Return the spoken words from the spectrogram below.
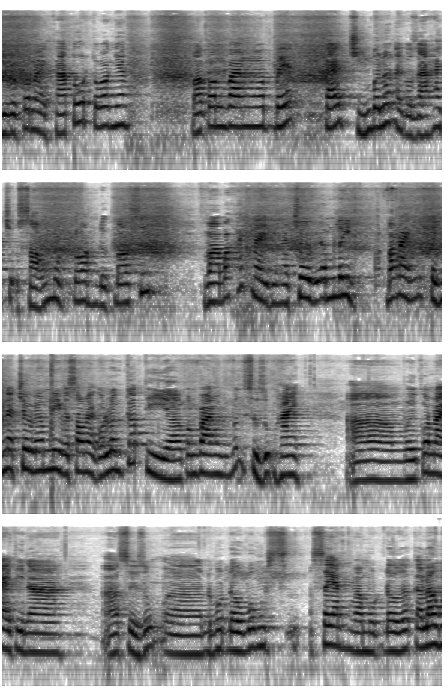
Gì vượt con này khá tốt các bác nhé. Và con vang PS cái 9 Plus này có giá 2 triệu 6 một con, được bao ship. Và bác khách này thì là chơi với âm ly. Bác này cũng tính là chơi với âm ly và sau này có nâng cấp thì ờ, con vang vẫn sử dụng hay à, với con này thì là à, sử dụng à, một đầu bông sen và một đầu da ca lông.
